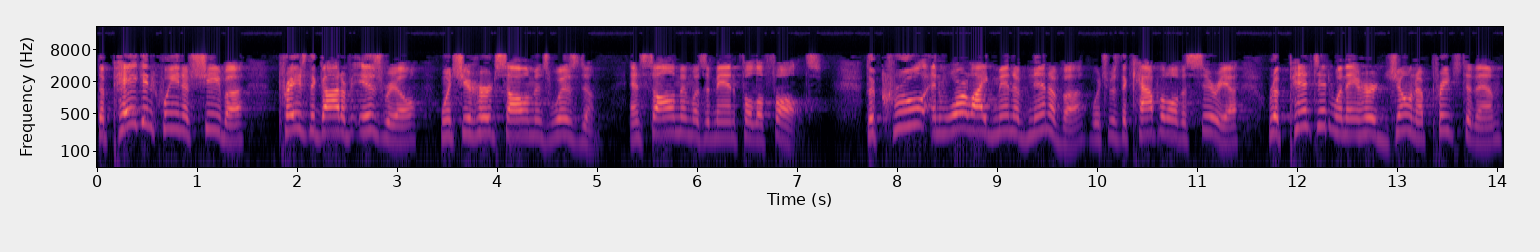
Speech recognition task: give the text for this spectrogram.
the pagan Queen of Sheba praised the God of Israel when she heard Solomon's wisdom, and Solomon was a man full of faults. The cruel and warlike men of Nineveh, which was the capital of Assyria, repented when they heard Jonah preach to them,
